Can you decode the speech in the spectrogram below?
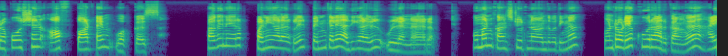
proportion of part time workers பகுநேர பணியாளர்களில் பெண்களே அதிக அளவில் உள்ளனர். உமன் கான்ஸ்டியூட்னா வந்து பார்த்தீங்கன்னா ஒன்றோடைய கூறா இருக்காங்க. ஹை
